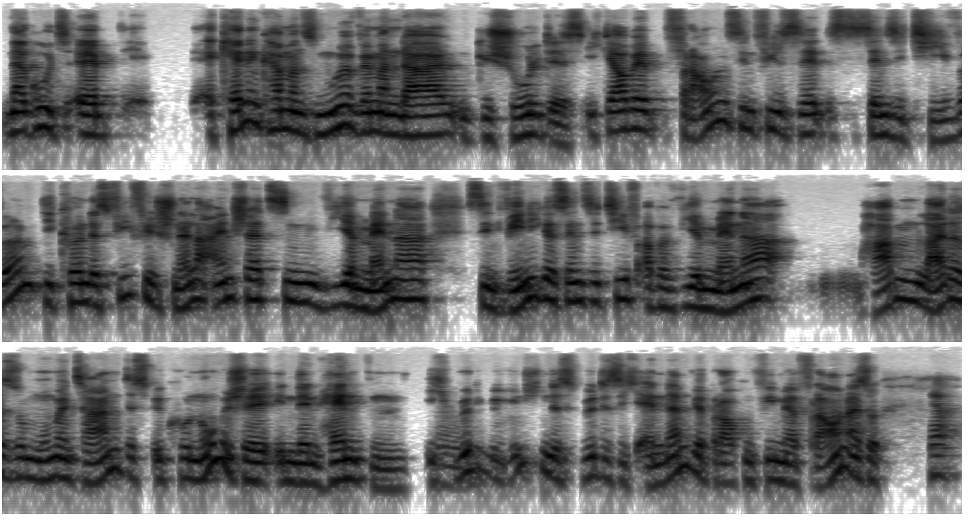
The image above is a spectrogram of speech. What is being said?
Na gut, äh, erkennen kann man es nur, wenn man da geschult ist. Ich glaube, Frauen sind viel sensitiver, die können das viel, viel schneller einschätzen. Wir Männer sind weniger sensitiv, aber wir Männer haben leider so momentan das Ökonomische in den Händen. Ich mhm. würde mir wünschen, das würde sich ändern. Wir brauchen viel mehr Frauen. Also ja.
